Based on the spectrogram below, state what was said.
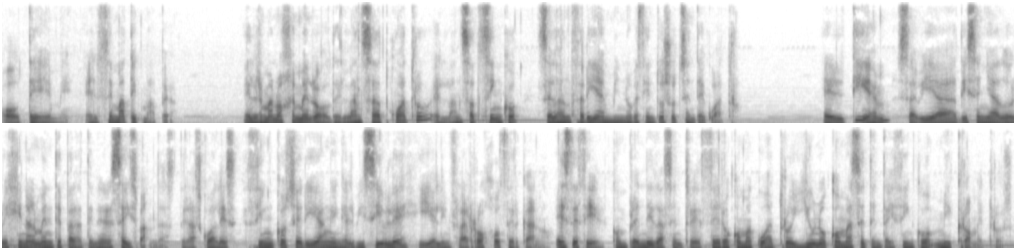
o TM, el Thematic Mapper. El hermano gemelo del Landsat 4, el Landsat 5, se lanzaría en 1984. El TM se había diseñado originalmente para tener seis bandas, de las cuales cinco serían en el visible y el infrarrojo cercano, es decir, comprendidas entre 0,4 y 1,75 micrómetros,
